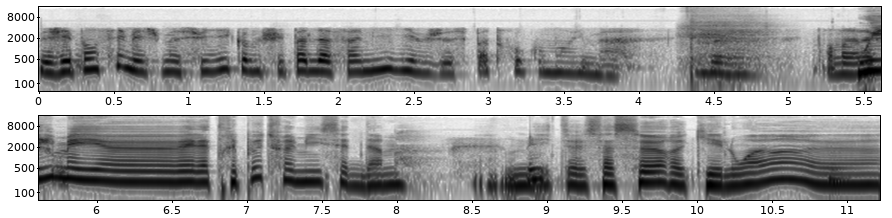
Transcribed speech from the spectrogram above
J'ai pensé, mais je me suis dit, comme je suis pas de la famille, je sais pas trop comment il me, Oui, mais elle a très peu de famille, cette dame. Vous me dites euh, sa sœur qui est loin. euh,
